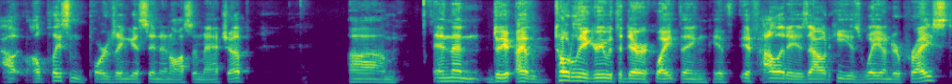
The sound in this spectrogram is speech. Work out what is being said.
I'll, I'll, play some Porzingis in an awesome matchup. Um, and then do, I totally agree with the Derrick White thing. If if Holiday is out, he is way underpriced.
